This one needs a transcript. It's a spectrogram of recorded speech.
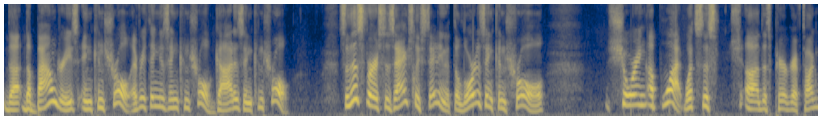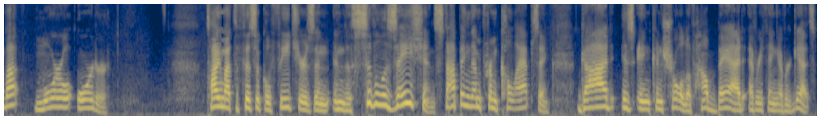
the, the boundaries in control. Everything is in control. God is in control. So this verse is actually stating that the Lord is in control, shoring up what? What's this, uh, this paragraph talking about? Moral order talking about the physical features and, and the civilization, stopping them from collapsing. God is in control of how bad everything ever gets.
